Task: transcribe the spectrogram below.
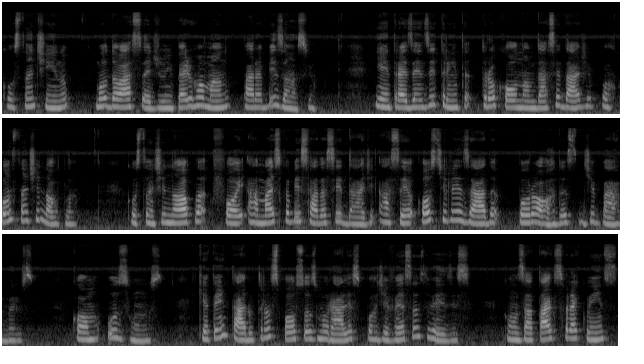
Constantino, mudou a sede do Império Romano para Bizâncio. E em 330 trocou o nome da cidade por Constantinopla. Constantinopla foi a mais cobiçada cidade a ser hostilizada por hordas de bárbaros, como os hunos, que tentaram transpor suas muralhas por diversas vezes. Com os ataques frequentes,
